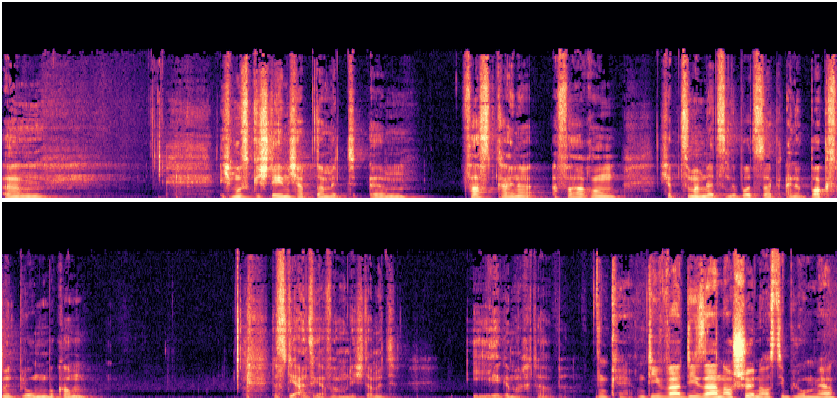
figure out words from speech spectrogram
Ähm, ich muss gestehen, ich habe damit ähm, fast keine Erfahrung. Ich habe zu meinem letzten Geburtstag eine Box mit Blumen bekommen. Das ist die einzige Erfahrung, die ich damit je gemacht habe. Okay, und die, war, die sahen auch schön aus, die Blumen, ja?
